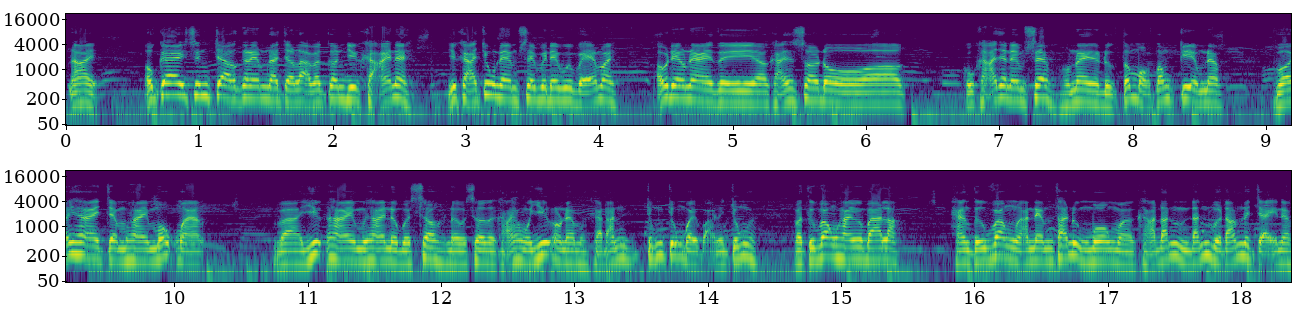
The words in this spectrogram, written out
Đây, ok, xin chào các anh em đã trở lại với kênh Duy Khải này. Duy Khải chúc anh em xem video vui vẻ mày. Ở video này thì ờ, Khải sẽ soi đồ ờ, của Khải cho anh em xem. Hôm nay là được top 1 tống kim anh em với 221 mạng và giết 22 NBC. NBC thì Khải không có giết đâu em, mà Khải đánh chúng chúng 77 này chúng và tử vong 23 lần. Hàng tử vong là anh em thấy đường môn mà Khải đánh đánh vừa đấm nó chạy nè.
